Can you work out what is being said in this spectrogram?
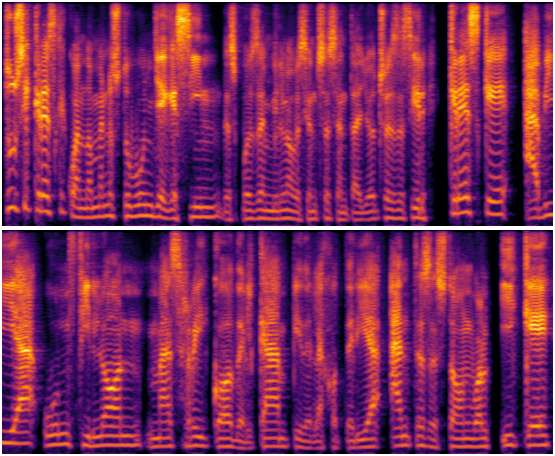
¿Tú sí crees que cuando menos tuvo un lleguesín después de 1968? Es decir, ¿crees que había un filón más rico del camp y de la jotería antes de Stonewall y que,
